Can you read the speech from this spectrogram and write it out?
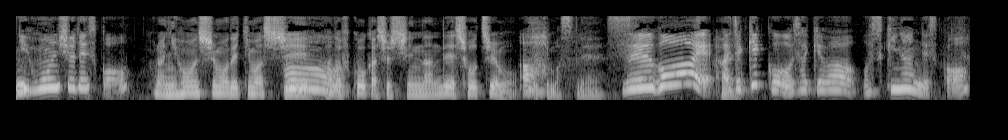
日本酒ですか？これは日本酒もできますしあと福岡出身なんで焼酎もできますね。すごい、あ、はい。じゃあ結構お酒はお好きなんですか？好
